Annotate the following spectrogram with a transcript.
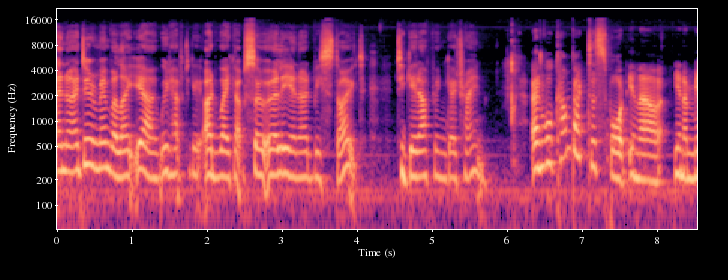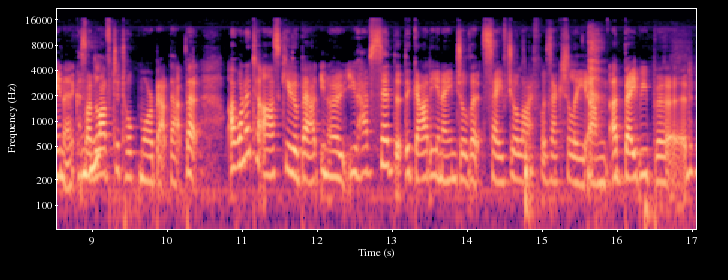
and I do remember, like, yeah, we'd have to get, I'd wake up so early and I'd be stoked to get up and go train. And we'll come back to sport in a in a minute because Mm-hmm. I'd love to talk more about that. But I wanted to ask you about, you know, you have said that the guardian angel that saved your life was actually um, a baby bird.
